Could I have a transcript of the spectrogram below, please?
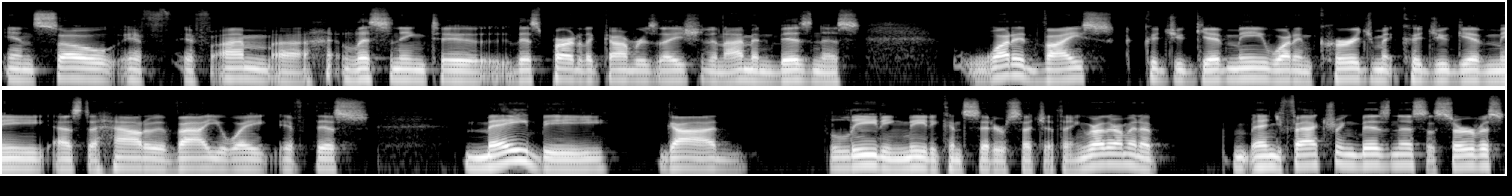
And so, if if I'm uh, listening to this part of the conversation and I'm in business, what advice could you give me? What encouragement could you give me as to how to evaluate if this may be God leading me to consider such a thing? Whether I'm in a manufacturing business, a service,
